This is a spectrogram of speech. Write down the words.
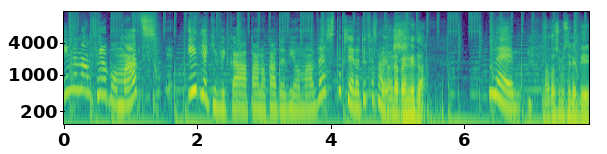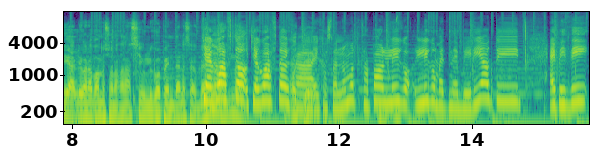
είναι ένα αμφίροπο ματς, ε, ίδια κυβικά πάνω κάτω οι δύο ομάδες. Δεν ξέρω, τι θες να δώσεις; 50-50. Ναι, Να δώσουμε στην εμπειρία λίγο να πάμε στον Αθανασίου λίγο 51-49. και εγώ, αυτό, Ναι. και εγώ αυτό είχα, Οκ. είχα στο νου μου ότι θα πάω λίγο, λίγο με την εμπειρία ότι επειδή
